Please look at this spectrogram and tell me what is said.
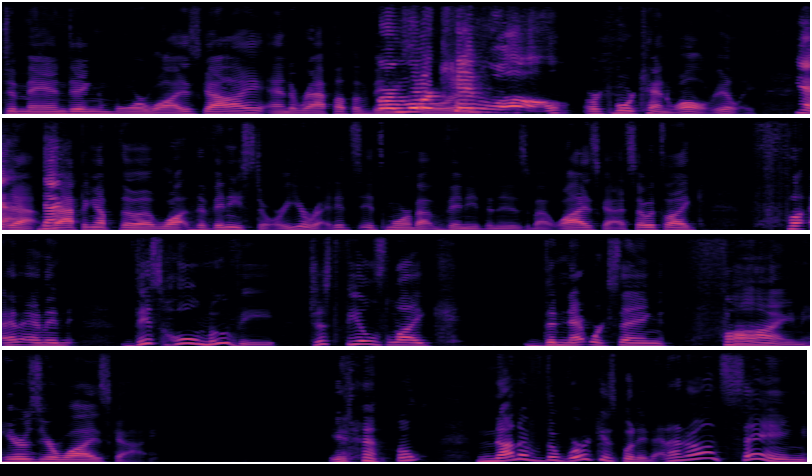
demanding more wise guy and a wrap up of Vinny or more story. Ken Wahl or more Ken Wahl, really. Yeah, yeah. That... Wrapping up the the Vinny story. You're right. It's it's more about Vinny than it is about wise guy. So it's like fu- and, and then this whole movie just feels like the network saying, fine, here's your wise guy. You know? None of the work is put in. And I'm not saying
